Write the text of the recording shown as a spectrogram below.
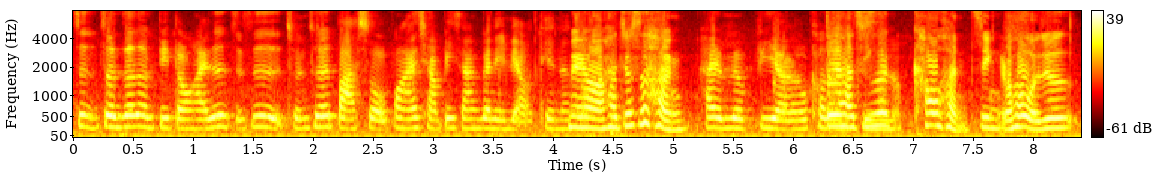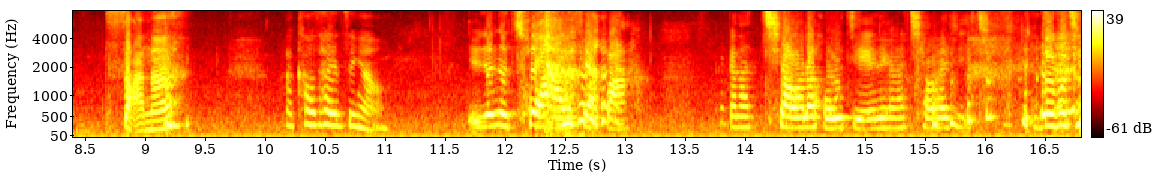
真真正的壁咚，还是只是纯粹把手放在墙壁上跟你聊天呢？没有，他就是很，还有没有必要？然后靠对，他就是靠很近，然后我就闪啊。他 靠太近啊，有人就歘一下吧，他跟他敲他喉结，你跟他敲在一起。对不起，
